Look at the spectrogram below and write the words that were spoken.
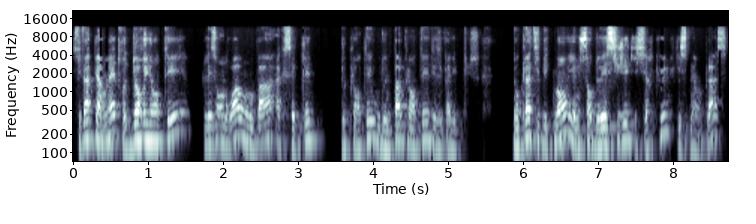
qui va permettre d'orienter les endroits où on va accepter de planter ou de ne pas planter des eucalyptus. Donc là, typiquement, il y a une sorte de SIG qui circule, qui se met en place,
